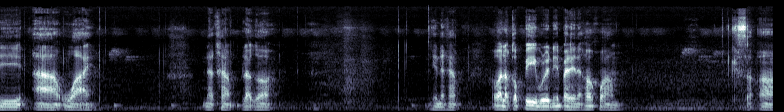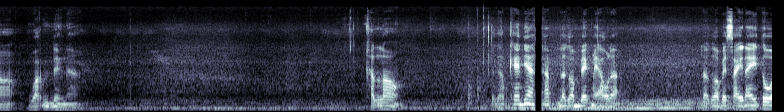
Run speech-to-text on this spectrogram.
D R Y นะครับ แล้วก็ นี่นะครับเพราะเราก็ปี้บริเวณนี้ไปเลยนะข้อความอ่าวักนิดนึงนะ คัดลอกนะครับแค่เนี้ยครับ แล้วก็แบ็กไม่เอาแล้ว แล้วก็ไปใส่ในตัว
